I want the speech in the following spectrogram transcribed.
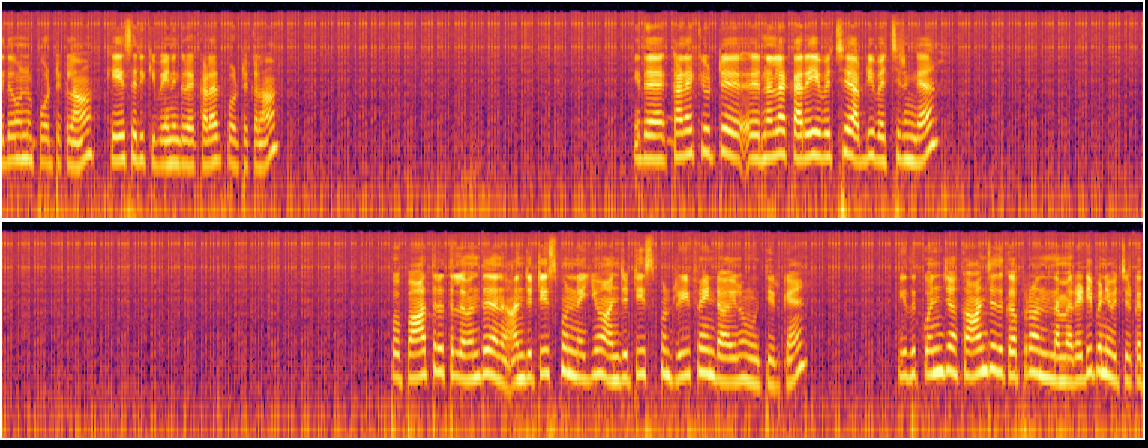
ஏதோ ஒன்று போட்டுக்கலாம். கேசரிக்கு வேணுங்கிற கலர் போட்டுக்கலாம். இதை கலக்கி விட்டு நல்லா கரையை வச்சு அப்படி வச்சுருங்க. இப்போ பாத்திரத்தில் வந்து அஞ்சு டீஸ்பூன் நெய்யும் அஞ்சு டீஸ்பூன் ரீஃபைண்ட் ஆயிலும் ஊற்றிருக்கேன் இது கொஞ்சம் காஞ்சதுக்கப்புறம் நம்ம ரெடி பண்ணி வச்சுருக்க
